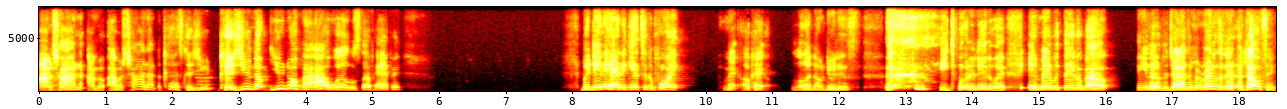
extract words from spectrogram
am trying. I'm I was trying not to cuss because you because you know you know how I was when stuff happened. But then it had to get to the point, man. Okay, Lord, don't do this. he doing it anyway. It made me think about you know the Jonathan McReynolds and the adulting.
